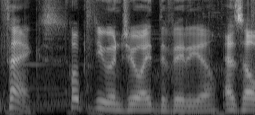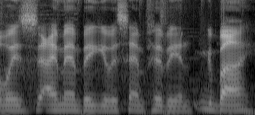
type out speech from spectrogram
thanks. Hope you enjoyed the video. As always, I'm Ambiguous Amphibian. Goodbye.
